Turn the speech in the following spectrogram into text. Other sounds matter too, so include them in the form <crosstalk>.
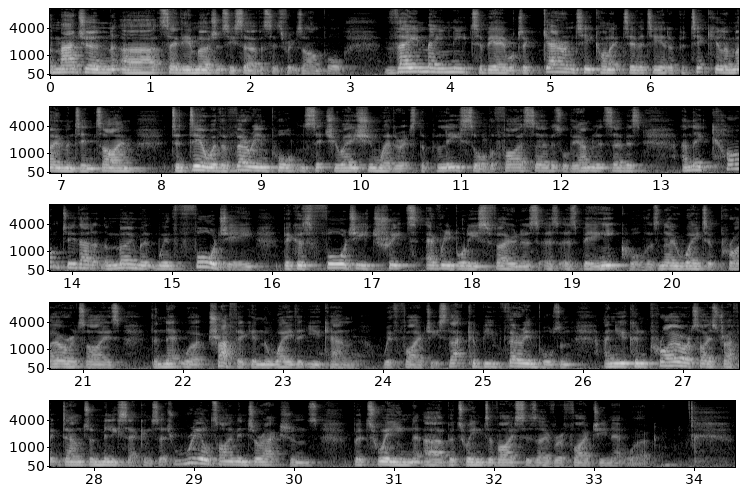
imagine, uh, say, the emergency services, for example, they may need to be able to guarantee connectivity at a particular moment in time to deal with a very important situation, whether it's the police or the fire service or the ambulance service. And they can't do that at the moment with 4G because 4G treats everybody's phone as, as, as being equal. There's no way to prioritize the network traffic in the way that you can with 5G. So that could be very important. And you can prioritize traffic down to a millisecond. So it's real time interactions between, uh, between devices over a 5G network.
